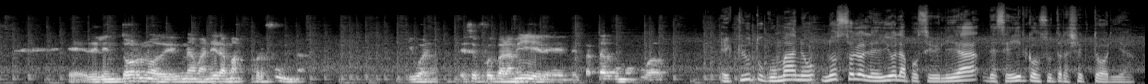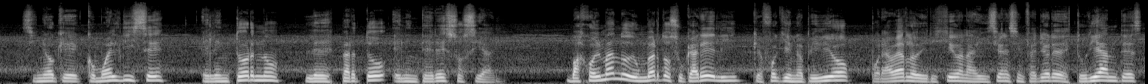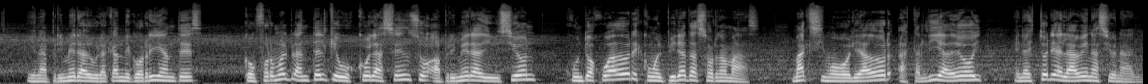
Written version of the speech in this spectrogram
eh, del entorno de una manera más profunda. Y bueno, ese fue para mí el despertar como jugador. El club tucumano no solo le dio la posibilidad de seguir con su trayectoria, sino que, como él dice, el entorno le despertó el interés social. Bajo el mando de Humberto Zuccarelli, que fue quien lo pidió por haberlo dirigido en las divisiones inferiores de estudiantes y en la primera de Huracán de Corrientes, conformó el plantel que buscó el ascenso a primera división junto a jugadores como el Pirata Sornomás, máximo goleador hasta el día de hoy en la historia de la B Nacional.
